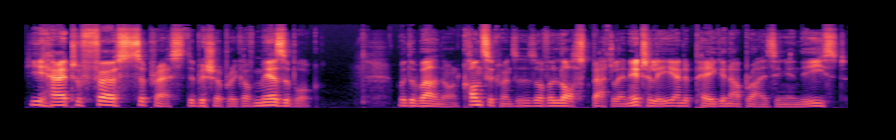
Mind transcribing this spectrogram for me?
he had to first suppress the bishopric of Merseburg, with the well known consequences of a lost battle in Italy and a pagan uprising in the east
